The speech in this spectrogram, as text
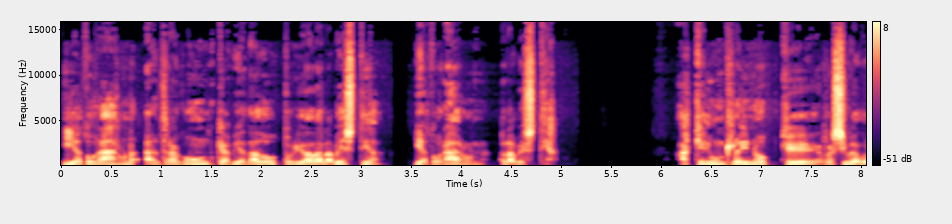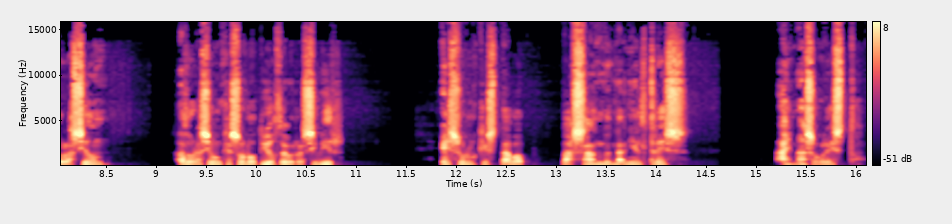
y adoraron al dragón que había dado autoridad a la bestia, y adoraron a la bestia. Aquí hay un reino que recibe adoración, adoración que solo Dios debe recibir. Eso es lo que estaba pasando en Daniel 3. Hay más sobre esto.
